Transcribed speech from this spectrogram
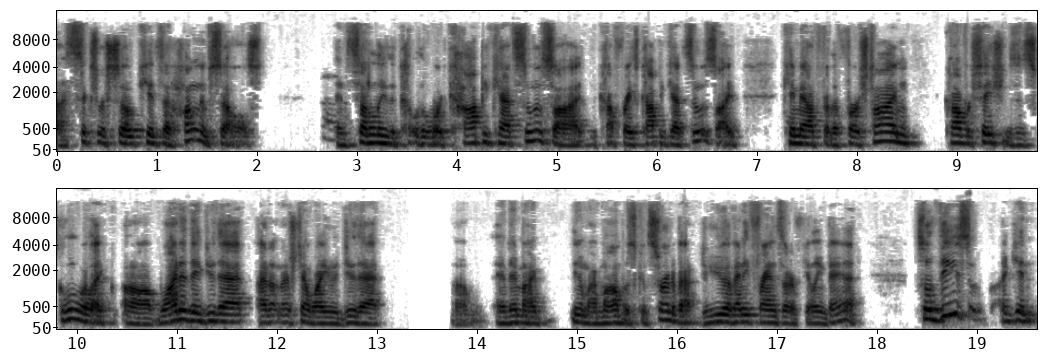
uh, six or so kids that hung themselves, and suddenly the, the word copycat suicide, the phrase copycat suicide came out for the first time. Conversations in school were like, uh, why did they do that? I don't understand why you would do that. Um, and then my, you know, my mom was concerned about, do you have any friends that are feeling bad? So these, again,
